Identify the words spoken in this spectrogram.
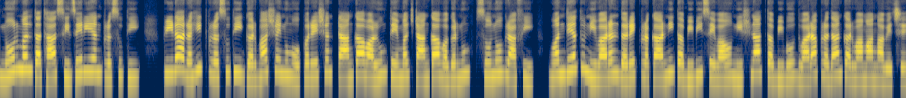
નોર્મલ તથા સિઝેરિયન પ્રસૂતિ પીડા રહિત પ્રસૂતિ, ગર્ભાશયનું ઓપરેશન, ટાંકાવાળું તેમજ ટાંકા વગરનું સોનોગ્રાફી વંધ્યત્વ નિવારણ દરેક પ્રકારની તબીબી સેવાઓ નિષ્ણાત તબીબો દ્વારા પ્રદાન કરવામાં આવે છે.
